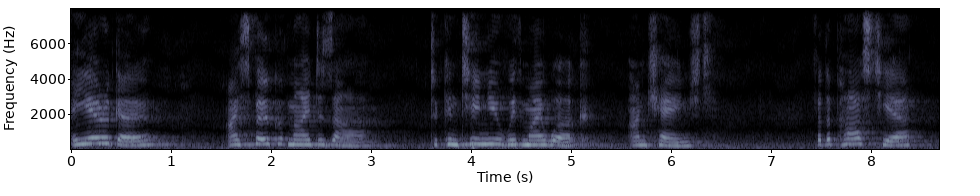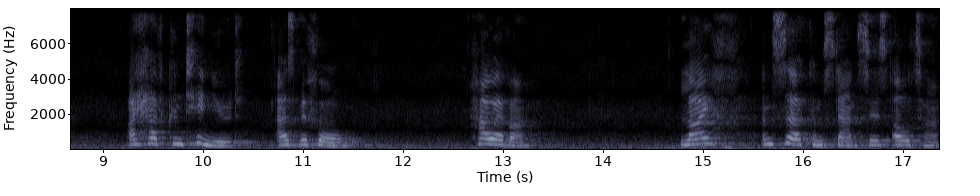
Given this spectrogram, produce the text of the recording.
A year ago, I spoke of my desire to continue with my work unchanged. For the past year, I have continued as before. However, life and circumstances alter,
